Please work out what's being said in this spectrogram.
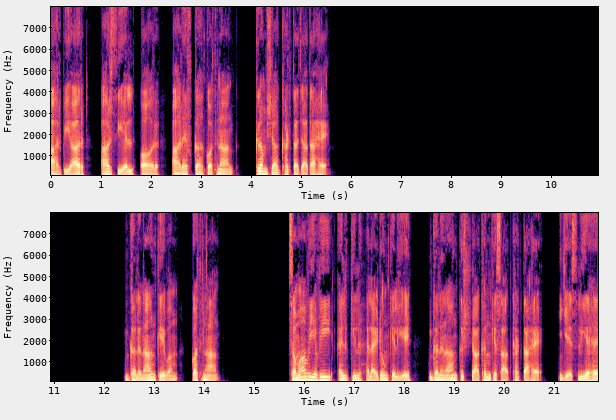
आरपीआर आरसीएल और आरएफ का क्वथनांक क्रमशः घटता जाता है। गलनांक एवं क्वथनांक समावयवी एल्किल हेलाइडों के लिए गलनांक शाखन के साथ घटता है। ये इसलिए है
